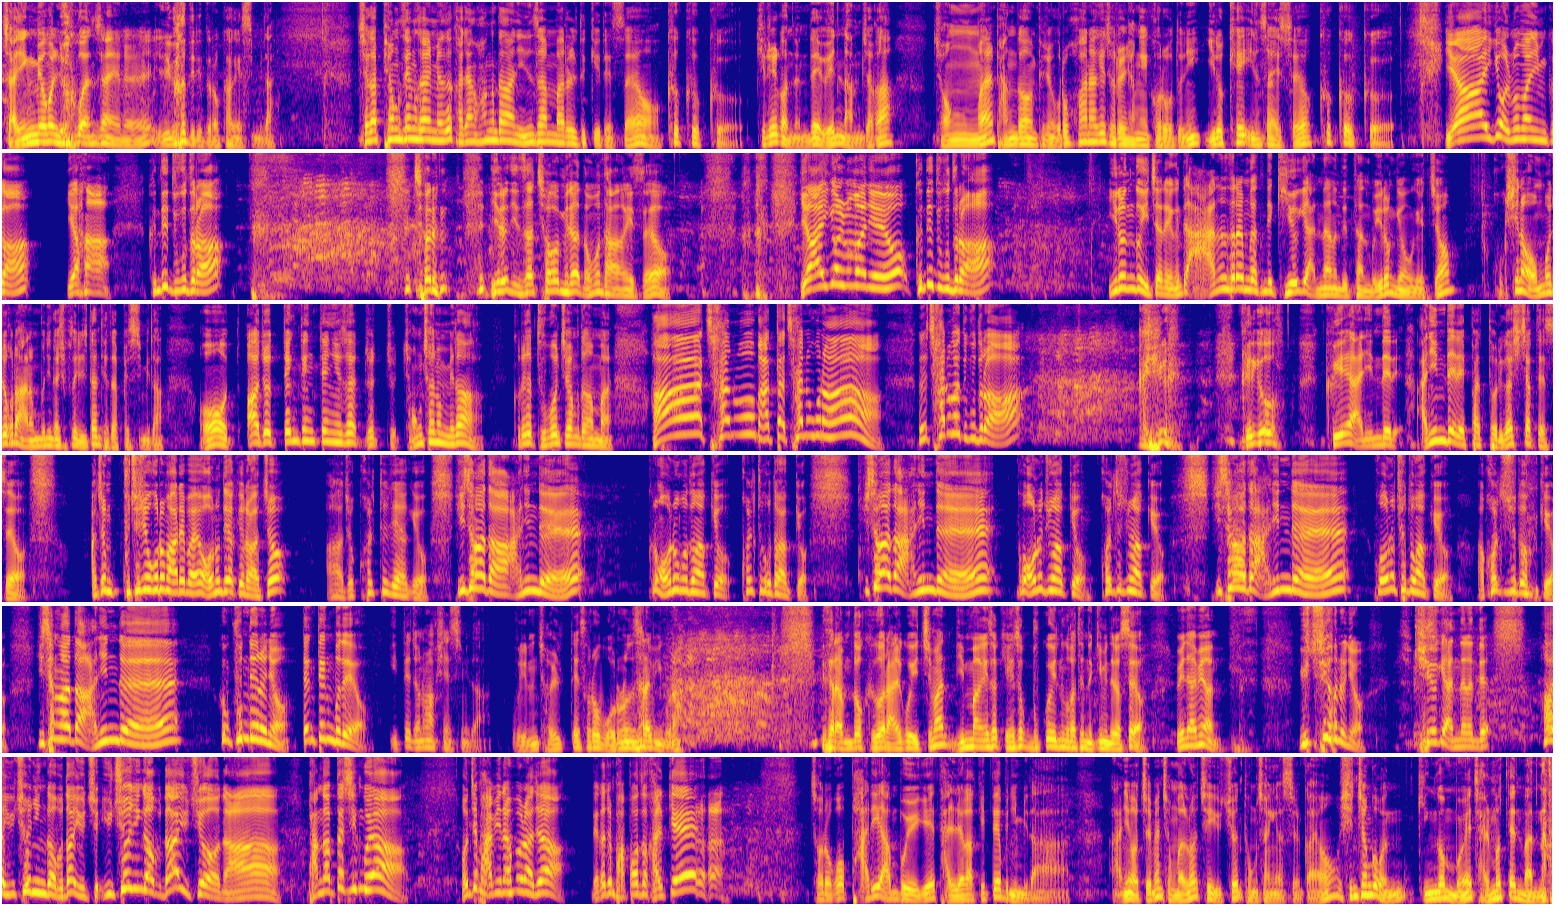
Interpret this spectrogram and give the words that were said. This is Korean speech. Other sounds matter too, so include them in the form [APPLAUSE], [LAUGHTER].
자, 익명을 요구한 사연을 읽어드리도록 하겠습니다. 제가 평생 살면서 가장 황당한 인사말을 듣게 됐어요. 크크크. 길을 걷는데 웬 남자가 정말 반가운 표정으로 환하게 저를 향해 걸어오더니 이렇게 인사했어요. 크크크. 야, 이게 얼마만입니까? 야, 근데 누구더라? [LAUGHS] 저는 이런 인사 처음이라 너무 당황했어요. 야, 이게 얼마만이에요? 근데 누구더라? 이런 거 있잖아요. 근데 아는 사람 같은데 기억이 안 나는 듯한 뭐 이런 경우겠죠. 혹시나 업무적으로 아는 분인가 싶어서 일단 대답했습니다. 어, 아, 저 땡땡땡 회사 저, 저 정찬우입니다. 그래서 두 번째 황당한 말. 아, 찬우 맞다. 찬우구나. 근데 찬우가 누구더라? [LAUGHS] 그리고 그리고 그의 아닌데 아닌데 레파토리가 시작됐어요. 아, 좀 구체적으로 말해봐요. 어느 대학교 나왔죠? 아, 저 컬트 대학이요. 이상하다. 아닌데. 그럼 어느 고등학교? 컬트 고등학교. 이상하다. 아닌데. 그럼 어느 중학교? 컬트 중학교요. 이상하다. 아닌데. 그 어느 초등학교요? 아, 컬트 초등학교요. 이상하다. 아닌데. 그럼 군대는요? 땡땡 부대요. 이때 저는 확신했습니다. 우리는 절대 서로 모르는 사람이구나. 이 사람도 그걸 알고 있지만 민망해서 계속 묻고 있는 것 같은 느낌이 들었어요. 왜냐하면 유치원은요 기억이 안 나는데 아 유치원인가 보다 유치 유치원인가 보다 유치원 아 반갑다 친구야 언제 밥이나 한번 하자 내가 좀 바빠서 갈게 저러고 발이 안 보이게 달려갔기 때문입니다. 아니 어쩌면 정말로 제 유치원 동창이었을까요? 신청곡은 김건모의 잘못된 만남.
